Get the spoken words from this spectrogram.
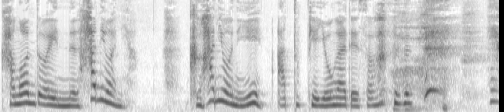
강원도에 있는 한의원이야. 그 한의원이 아토피에 용화돼서. 에휴,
